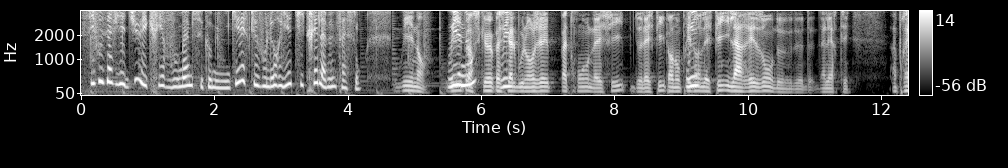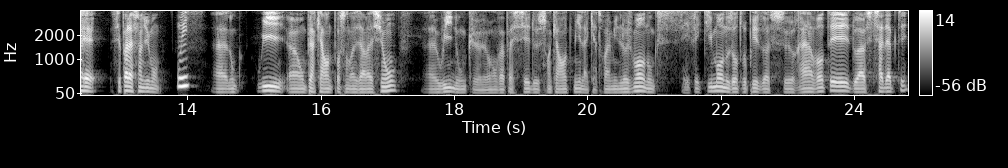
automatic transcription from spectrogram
Si vous aviez dû écrire vous-même ce communiqué, est-ce que vous l'auriez titré de la même façon? Oui et non. Oui, et non parce que Pascal Boulanger, patron de l'AFI, de l'AFPI, pardon, président de l'AFPI, il a raison d'alerter. De, Après, c'est pas la fin du monde. Oui. Euh, donc oui, euh, on perd 40% de réservation. Euh, oui, donc euh, on va passer de 140 000 à 80 000 logements. Donc c'est effectivement, nos entreprises doivent se réinventer, doivent s'adapter.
